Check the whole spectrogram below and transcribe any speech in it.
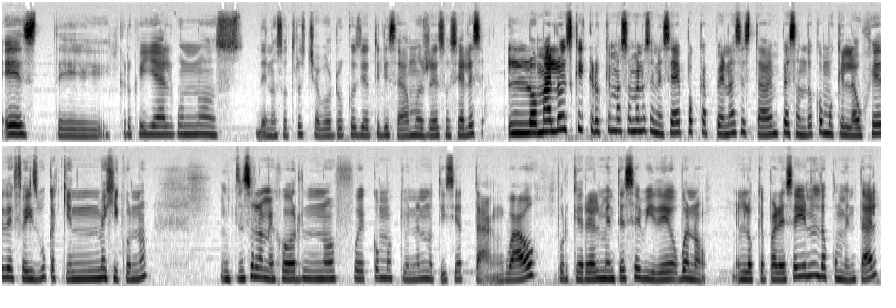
este, creo que ya algunos de nosotros chavorrucos ya utilizábamos redes sociales. Lo malo es que creo que más o menos en esa época apenas estaba empezando como que el auge de Facebook aquí en México, ¿no? Entonces a lo mejor no fue como que una noticia tan guau, porque realmente ese video, bueno, en lo que parece ahí en el documental,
